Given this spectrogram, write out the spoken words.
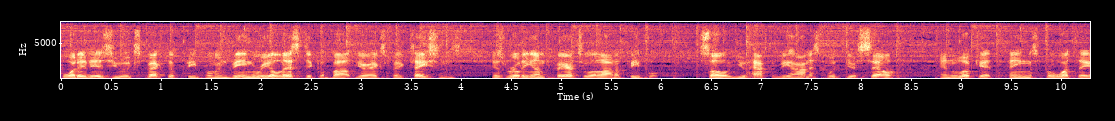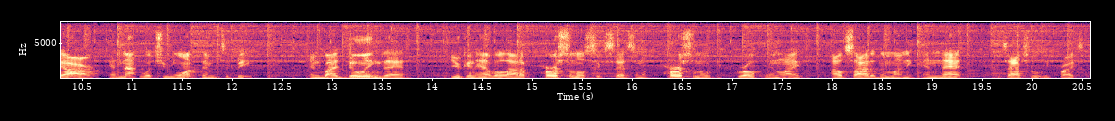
what it is you expect of people and being realistic about your expectations is really unfair to a lot of people. So you have to be honest with yourself and look at things for what they are and not what you want them to be. And by doing that, you can have a lot of personal success and a personal growth in life outside of the money. And that is absolutely priceless.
